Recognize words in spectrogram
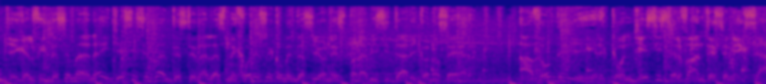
Llega el fin de semana y Jesse Cervantes te da las mejores recomendaciones para visitar y conocer. ¿A dónde ir con Jesse Cervantes en Exa?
